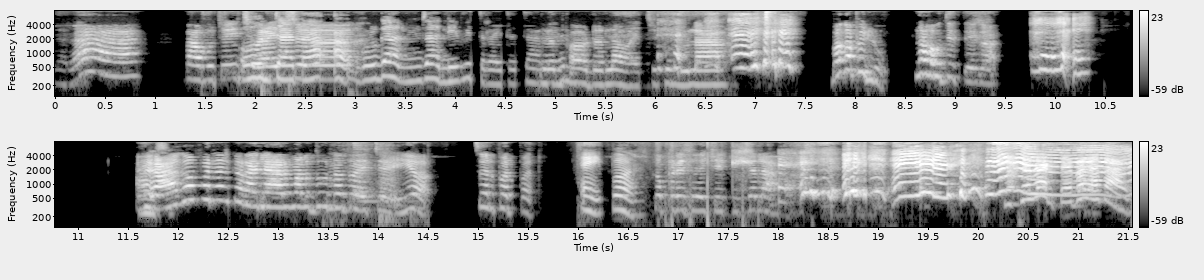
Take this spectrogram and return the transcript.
जरा बाबूच्या आंघोळ घालून झाली वितरायचं पावडर लावायची पिल्लूला. बघा पिल्लू लावू देते का? रागापणच करायला यार मला धुणं धुवायचे य चल पटपट. ए पण कपडे धुवायचे की चला बघा काय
